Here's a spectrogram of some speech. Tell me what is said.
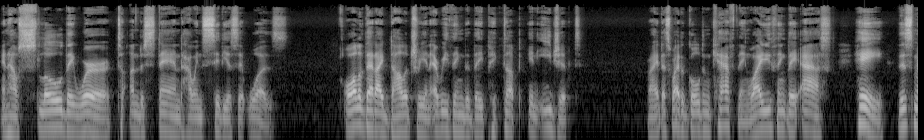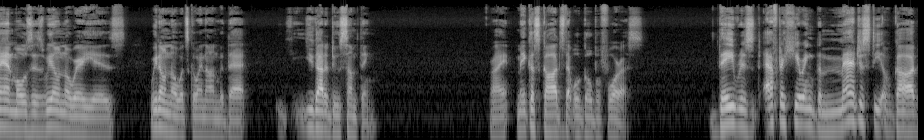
and how slow they were to understand how insidious it was. All of that idolatry and everything that they picked up in Egypt, right? That's why the golden calf thing. Why do you think they asked, Hey, this man Moses, we don't know where he is. We don't know what's going on with that. You got to do something, right? Make us gods that will go before us they res- after hearing the majesty of God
